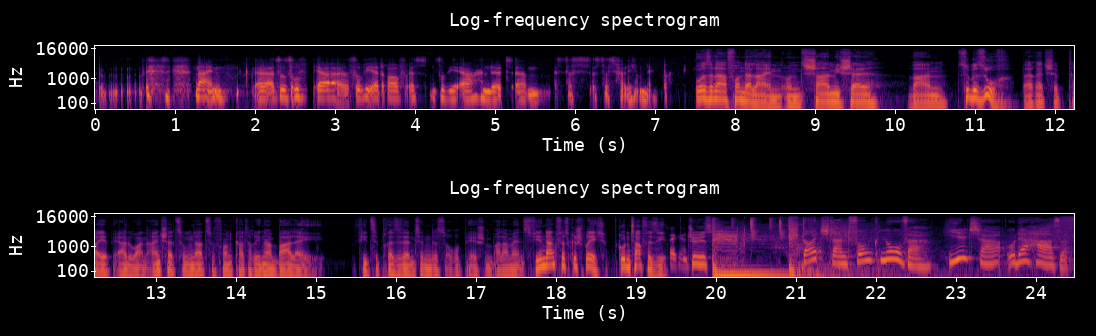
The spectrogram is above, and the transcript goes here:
nein, äh, also so wie, er, so wie er drauf ist und so wie er handelt, ähm, ist, das, ist das völlig undenkbar. Ursula von der Leyen und Charles Michel waren zu Besuch bei Recep Tayyip Erdogan. Einschätzungen dazu von Katharina Barley, Vizepräsidentin des Europäischen Parlaments. Vielen Dank fürs Gespräch. Guten Tag für Sie. Tschüss. Deutschlandfunk Nova. Hielscher oder Hase?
